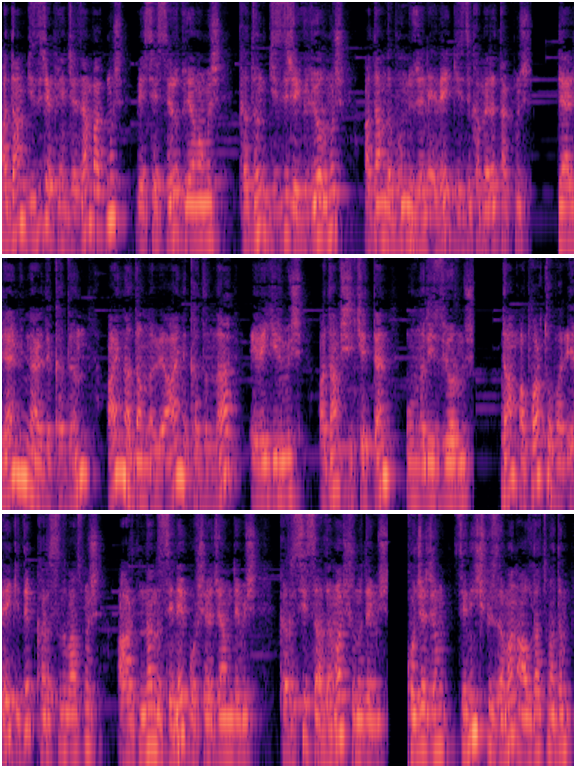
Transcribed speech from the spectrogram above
Adam gizlice pencereden bakmış ve sesleri duyamamış. Kadın gizlice gülüyormuş. Adam da bunun üzerine eve gizli kamera takmış. İlerleyen günlerde kadın aynı adamla ve aynı kadınla eve girmiş. Adam şirketten onları izliyormuş. Adam apar topar eve gidip karısını basmış. Ardından da seni boşayacağım demiş. Karısı ise adama şunu demiş. Kocacığım seni hiçbir zaman aldatmadım.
